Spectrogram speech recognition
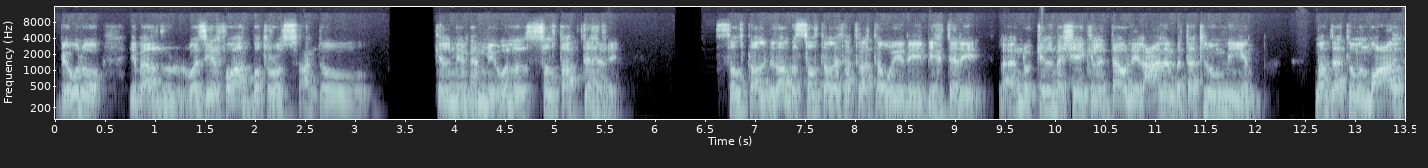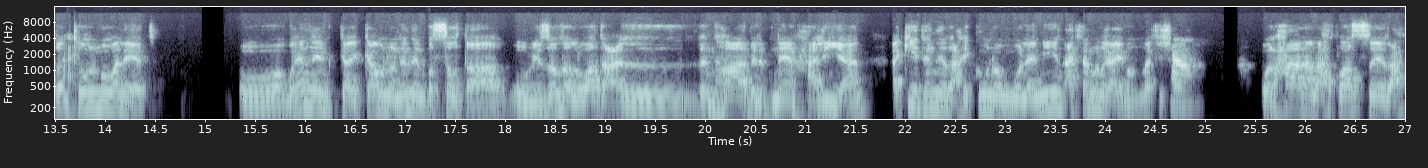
بيقولوا يبقى الوزير فؤاد بطرس عنده كلمة مهمة يقول السلطة بتهري السلطة اللي بيضل بالسلطة لفترة طويلة بيهتري لأنه كل مشاكل الدولة العالم بدها تلوم مين؟ ما بدها تلوم المعارضة بتلوم الموالات وهن كونهم هن بالسلطة وبيظل الوضع الانهار بلبنان حاليا أكيد هن راح يكونوا ملامين أكثر من غيرهم ما في شك. نعم. والحالة راح توصي راح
